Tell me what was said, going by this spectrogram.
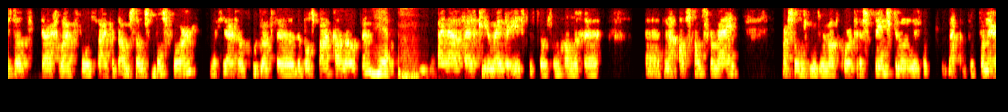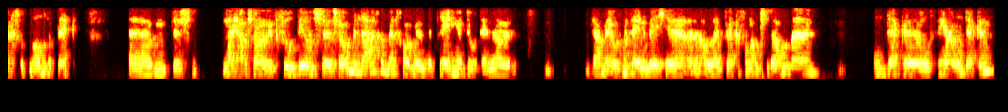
Dus dat, daar gebruik ik bijvoorbeeld vaak het Amsterdamse bos voor. Dat je daar zo goed langs de, de bosbaan kan lopen. Ja. Bijna vijf kilometer is, dus dat is een handige nou, afstand voor mij. Maar soms moeten we wat kortere sprints doen. Dus dat, nou, dat doe ik dan ergens op een andere plek. Um, dus nou ja, zo, ik vul deels uh, zo mijn dagen met gewoon met, met trainingen doen en uh, daarmee ook meteen een beetje allerlei plekken van Amsterdam ontdekken of herontdekken.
